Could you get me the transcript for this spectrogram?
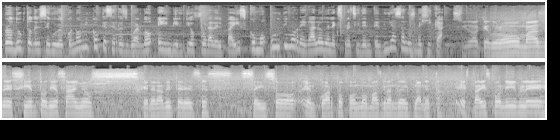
producto del seguro económico que se resguardó e invirtió fuera del país como último regalo del expresidente Díaz a los mexicanos. Que duró más de 110 años generando intereses se hizo el cuarto fondo más grande del planeta. Está disponible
